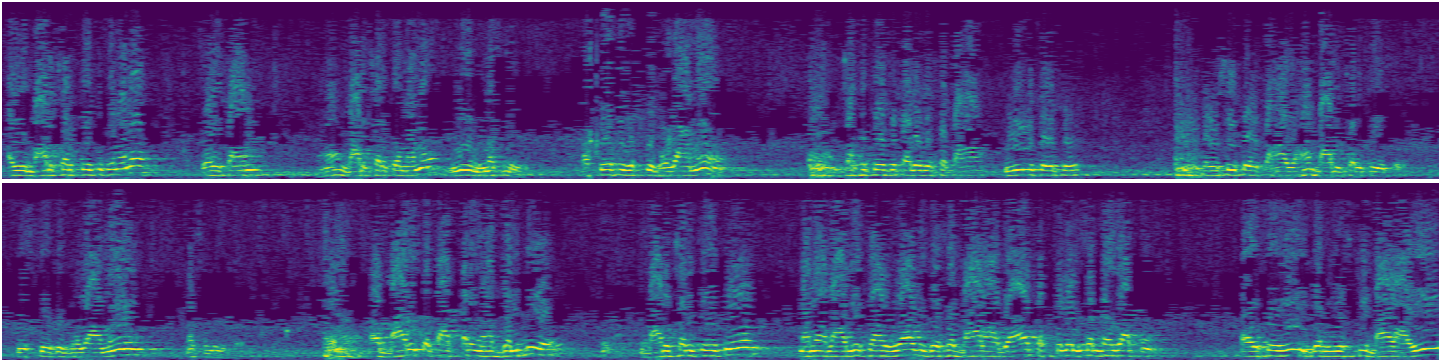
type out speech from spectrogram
और ये बारचर केतु के माने वही काम, है बारचर के माने नींद मछली। और केतु जिसकी भुजा में चक केतु पहले जैसे कहा नील केतु तो उसी को कहा यहाँ बारिचर केतु। जिसके की ध्वजा में मछली है। और बारी का तात्पर्य यहाँ जल भी है। बारिचर केतु मैंने अब आगे क्या हुआ कि जैसे बाढ़ आ जाए, तब लोग सब बह जाते हैं। ऐसे ही जब इसकी बाढ़ आई,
